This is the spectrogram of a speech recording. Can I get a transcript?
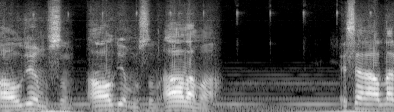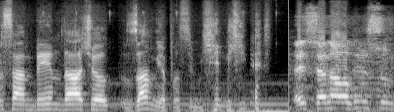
Ağlıyor musun? Ağlıyor musun? Ağlama. E sen ağlarsan benim daha çok zam yapasım geliyor. E sen ağlıyorsun,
